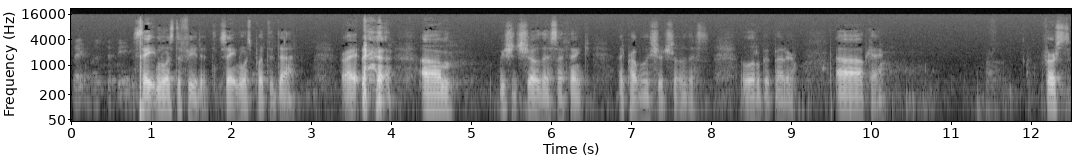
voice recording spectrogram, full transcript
Satan was defeated. Satan was defeated. Satan was put to death. Right? um, we should show this, I think. I probably should show this a little bit better. Uh, okay. First,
